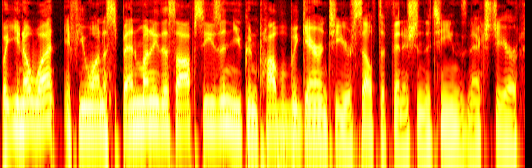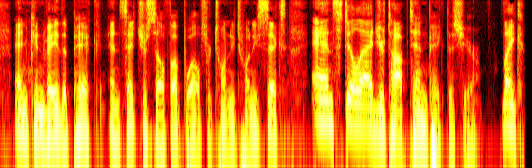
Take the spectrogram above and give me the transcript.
But you know what? If you want to spend money this offseason, you can probably guarantee yourself to finish in the teens next year and convey the pick and set yourself up well for 2026 and still add your top 10 pick this year. Like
